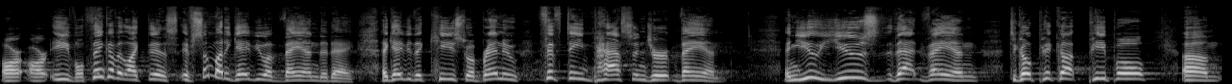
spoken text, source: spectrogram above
or, or evil. Think of it like this if somebody gave you a van today, they gave you the keys to a brand new 15 passenger van and you use that van to go pick up people um,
